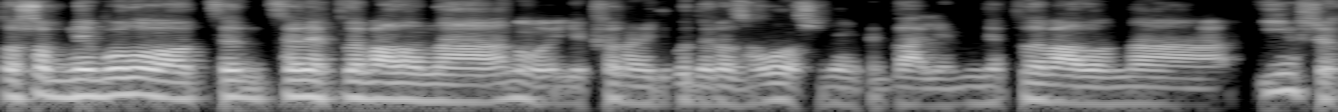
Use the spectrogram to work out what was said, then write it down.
То щоб не було, це, це не впливало на ну, якщо навіть буде розголошення і так далі, не впливало на інших.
